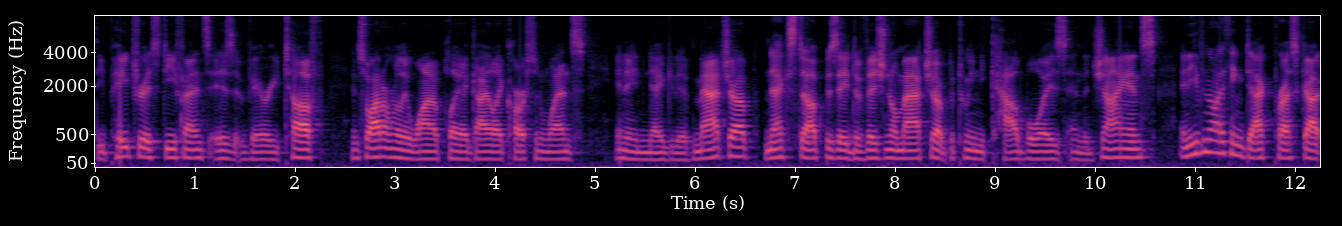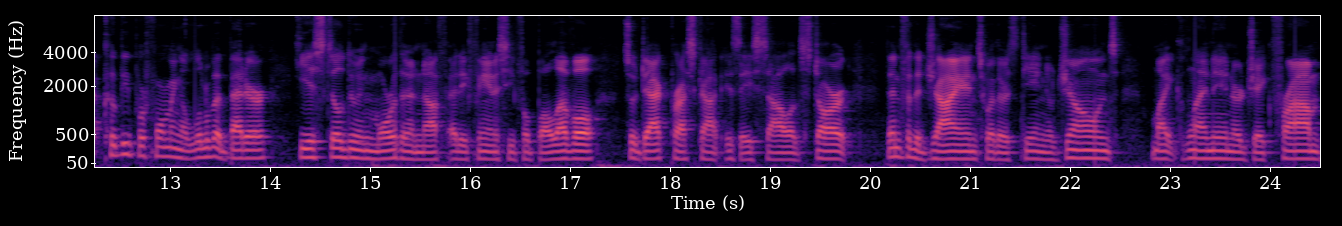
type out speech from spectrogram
the Patriots defense is very tough, and so I don't really want to play a guy like Carson Wentz in a negative matchup. Next up is a divisional matchup between the Cowboys and the Giants. And even though I think Dak Prescott could be performing a little bit better, he is still doing more than enough at a fantasy football level. So Dak Prescott is a solid start. Then for the Giants, whether it's Daniel Jones, Mike Glennon, or Jake Fromm,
